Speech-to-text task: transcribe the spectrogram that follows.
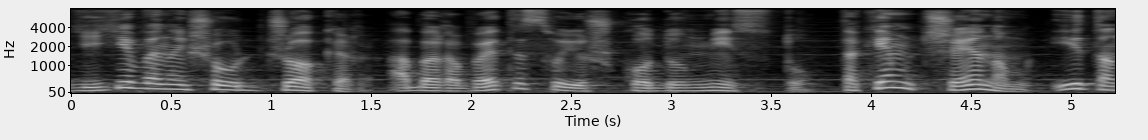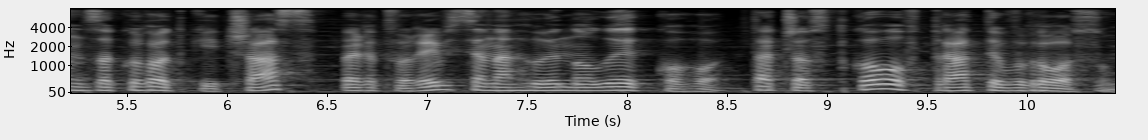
Її винайшов Джокер, аби робити свою шкоду місту. Таким чином, Ітан за короткий час перетворився на глиноликого та частково втратив розум.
